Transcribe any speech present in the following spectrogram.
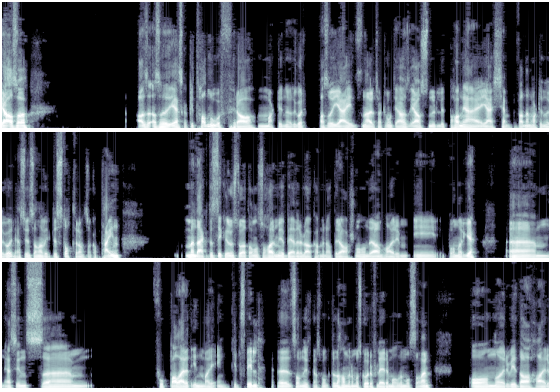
Ja, altså, altså, altså Jeg skal ikke ta noe fra Martin Ødegaard. Altså, jeg, snarere tvert imot. Jeg har, jeg har, snudd litt på han. Jeg, jeg er kjempefan av Martin Ødegaard. Jeg syns han har virkelig stått fram som kaptein. Men det er ikke til å stikke under stol at han også har mye bedre lagkamerater i Arsenal enn det han har i, i, på Norge. Um, jeg syns um, fotball er et innmari enkelt spill, uh, sånn i utgangspunktet. Det handler om å skåre flere mål enn motstanderen. Og når vi da har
